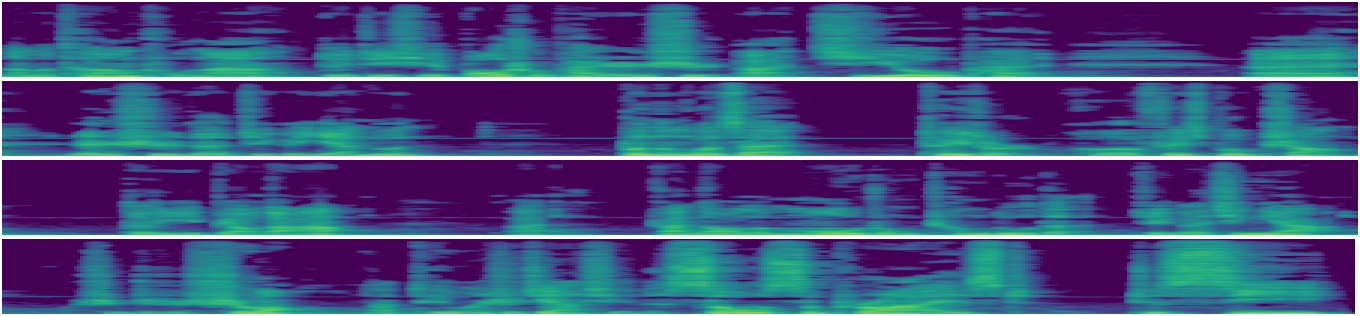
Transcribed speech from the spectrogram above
那么特朗普呢，对这些保守派人士啊、极右派呃人士的这个言论，不能够在 Twitter 和 Facebook 上得以表达，哎，感到了某种程度的这个惊讶，甚至是失望。那推文是这样写的：So surprised to see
